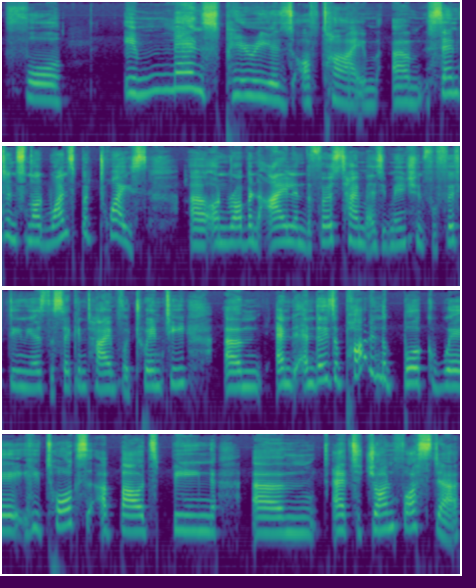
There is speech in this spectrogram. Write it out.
for immense periods of time, um, sentenced not once but twice. Uh, on Robben Island, the first time, as you mentioned, for 15 years, the second time for 20. Um, and, and there's a part in the book where he talks about being um, at John Vorster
